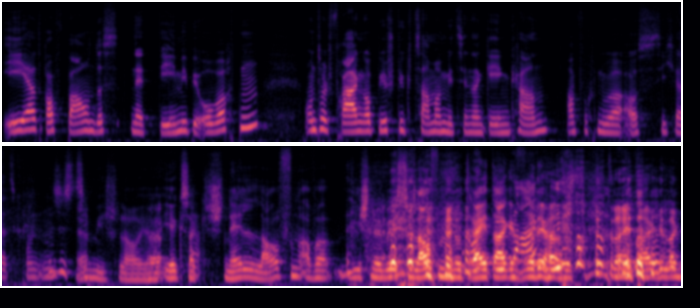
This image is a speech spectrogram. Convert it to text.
eher darauf bauen, dass nicht die mich beobachten und halt fragen, ob ich ein Stück zusammen mit ihnen gehen kann. Einfach nur aus Sicherheitsgründen. Das ist Ja. ziemlich schlau, ja. Ja. Ihr gesagt, schnell laufen, aber wie schnell willst du laufen, wenn du drei Tage vor dir Lang hast? drei Tage lang.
